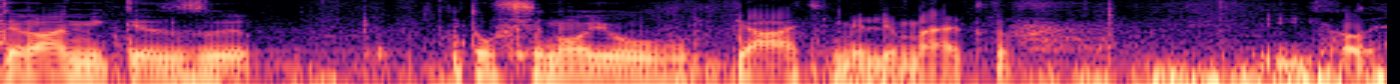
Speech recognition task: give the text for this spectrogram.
кераміки з товщиною в 5 мм. Поїхали.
